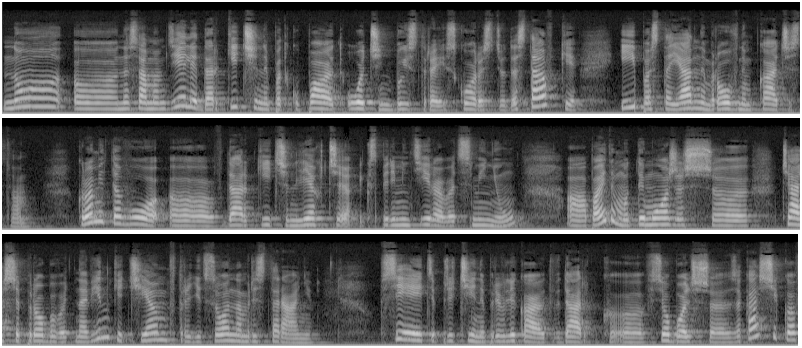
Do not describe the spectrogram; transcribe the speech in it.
Но э, на самом деле даркитчены подкупают очень быстрой скоростью доставки и постоянным ровным качеством. Кроме того, э, в Dark Kitchen легче экспериментировать с меню, э, поэтому ты можешь э, чаще пробовать новинки, чем в традиционном ресторане. Все эти причины привлекают в Dark э, все больше заказчиков,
